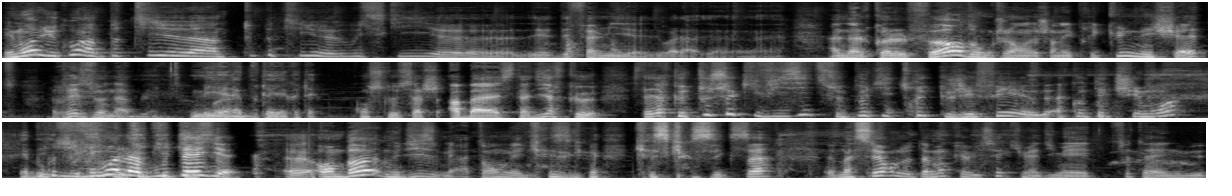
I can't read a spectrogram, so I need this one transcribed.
Et moi, du coup, un petit, euh, un tout petit euh, whisky euh, des, des familles, euh, voilà, euh, un alcool fort, donc j'en j'en ai pris qu'une lichette, raisonnable. Mais il y a la bouteille à côté. qu'on se le sache. Ah bah c'est-à-dire que c'est-à-dire que tous ceux qui visitent ce petit truc que j'ai fait euh, à côté de chez moi Il y a et beaucoup de qui voient la bouteille euh, en bas me disent mais attends mais qu'est-ce que qu'est-ce que c'est que ça? Euh, Ma sœur notamment qui a vu ça qui m'a dit mais toi t'as une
